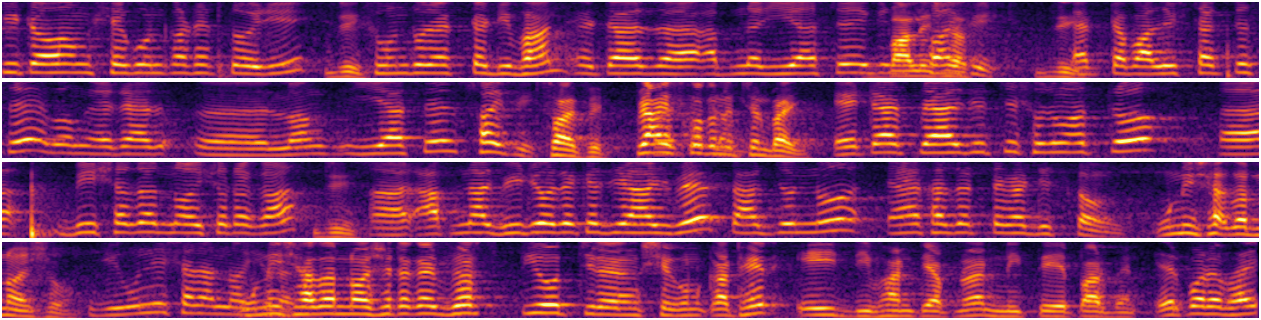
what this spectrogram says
চিটং সেগুন কাঠের তৈরি। সুন্দর একটা ডিভান এটা আপনার ইয়ে আছে ছয় ফিট একটা বালিশ থাকতেছে এবং এটার লং ইয়ে আছে ছয় ফিট ছয় ফিট প্রাইস কত নিচ্ছেন ভাই? এটার প্রাইস দিচ্ছে শুধুমাত্র বিশ হাজার নয়শো টাকা। জি। আর আপনার ভিডিও দেখে যে আসবে তার জন্য এক হাজার টাকা ডিসকাউন্ট উনিশ হাজার নয়শো। জি উনিশ হাজার নয়শো উনিশ হাজার নয়শো টাকায় ভিউয়ার্স পিওর চিরাং সেগুন কাঠের এই ডিভানটি আপনারা নিতে পারবেন। এরপরে ভাই?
